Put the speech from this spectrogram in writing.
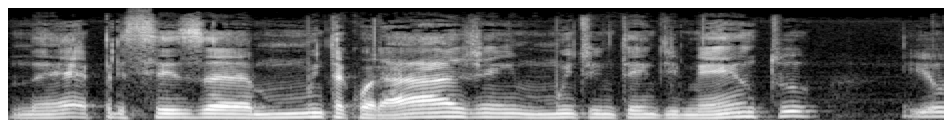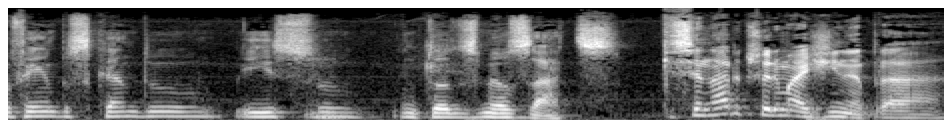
né? precisa muita coragem, muito entendimento, e eu venho buscando isso hum. em todos os meus atos. Que cenário que o senhor imagina para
